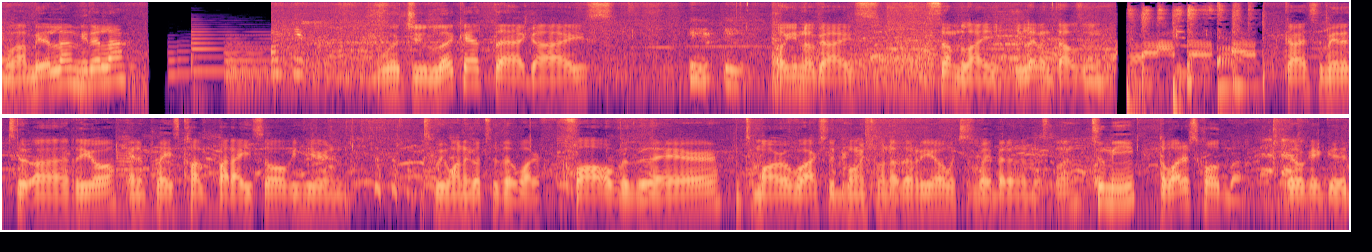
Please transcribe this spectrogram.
Wow, mírala, mírala. Would you look at that, guys? oh, you know, guys, some light, 11,000. Guys, we made it to uh, Rio in a place called Paraíso over here in we want to go to the waterfall over there. And tomorrow we'll actually be going to another Rio, which is way better than this one. To me, the water's cold, but it'll get good.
